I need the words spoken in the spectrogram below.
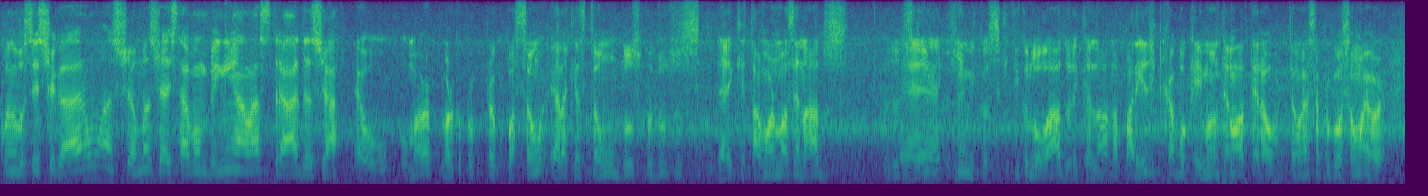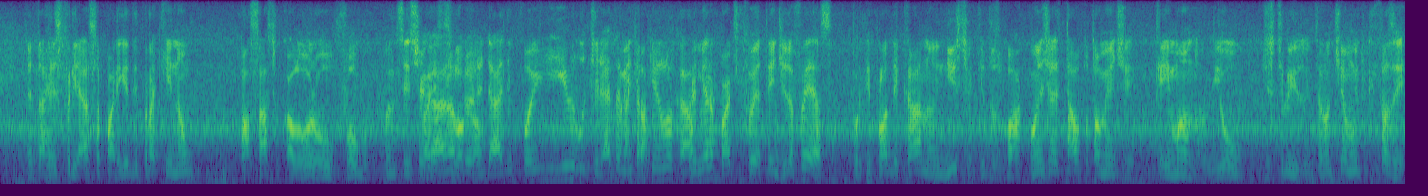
Quando vocês chegaram, as chamas já estavam bem alastradas já. É, o, o maior, maior preocupação era a questão dos produtos é, que estavam armazenados é, químicos, né? químicos né? que ficam do lado ali, que é na, na, parede que acabou queimando até na lateral. Então essa é a preocupação maior. Tentar resfriar essa parede para que não passasse o calor ou o fogo. Quando vocês chegaram, a prioridade foi ir diretamente então, àquele local. A primeira né? parte que foi atendida foi essa, porque pro lado de cá, no início aqui dos barracões, já estava totalmente queimando e, ou destruído, então não tinha muito o que fazer.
